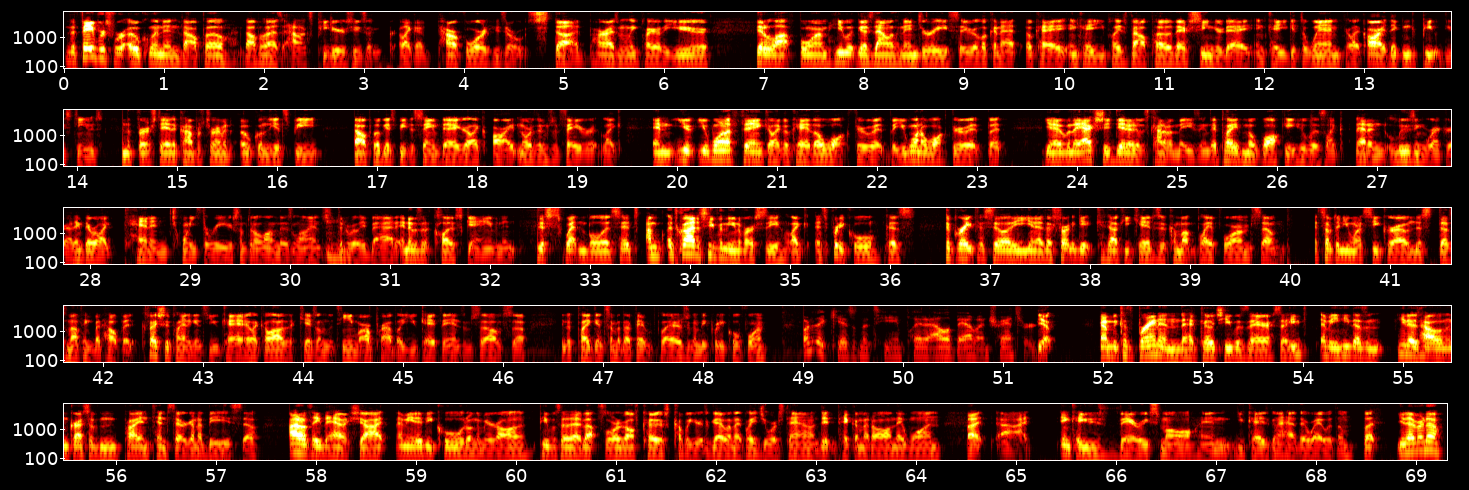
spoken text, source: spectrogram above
the favorites were Oakland and Valpo. Valpo has Alex Peters, who's a, like a power forward, who's a stud, Horizon League Player of the Year. Did a lot for him. He goes down with an injury, so you're looking at okay, NKU plays Valpo their senior day. NKU get the win. You're like, all right, they can compete with these teams. And the first day of the conference tournament, Oakland gets beat. Valpo gets beat the same day. You're like, all right, Northern's a favorite. Like, and you you want to think like, okay, they'll walk through it, but you want to walk through it, but you know, when they actually did it, it was kind of amazing. They played Milwaukee, who was like had a losing record. I think they were like ten and twenty three or something along those lines, something mm-hmm. really bad. And it was a close game, and then just sweating bullets. It's I'm it's glad to see from the university. Like it's pretty cool because it's a great facility. You know, they're starting to get Kentucky kids to come up and play for them. So it's something you want to see grow, and this does nothing but help it. Especially playing against UK. Like a lot of the kids on the team are probably UK fans themselves. So you know, play against some of their favorite players is going to be pretty cool for them. One of the kids on the team played at Alabama and transferred. Yep. And because Brandon, the head coach, he was there, so he, I mean, he doesn't, he knows how aggressive and probably intense they're going to be. So I don't think they have a shot. I mean, it'd be cool. Don't get me wrong. People said that about Florida Gulf Coast a couple years ago when they played Georgetown. Didn't pick them at all, and they won. But uh, NKU is very small, and UK is going to have their way with them. But you never know.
